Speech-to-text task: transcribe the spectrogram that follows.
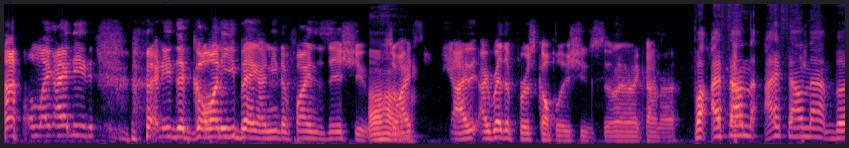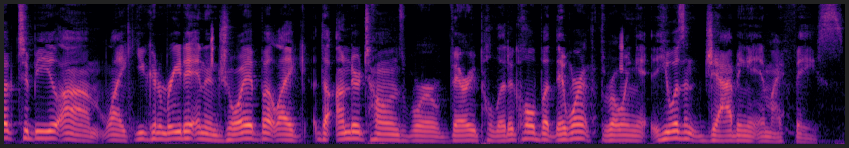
I'm like I need I need to go on eBay. I need to find this issue. Uh-huh. So I, yeah, I I read the first couple issues and then I kind of But I found I found that book to be um like you can read it and enjoy it, but like the undertones were very political, but they weren't throwing it. He wasn't jabbing it in my face.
